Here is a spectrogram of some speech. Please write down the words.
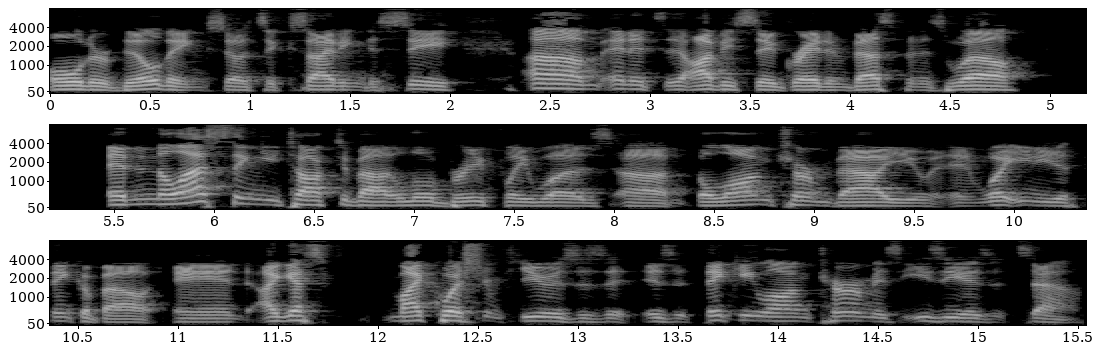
older buildings. So it's exciting to see. Um, and it's obviously a great investment as well. And then the last thing you talked about a little briefly was uh, the long term value and what you need to think about. And I guess my question for you is: Is it is it thinking long term as easy as it sounds?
